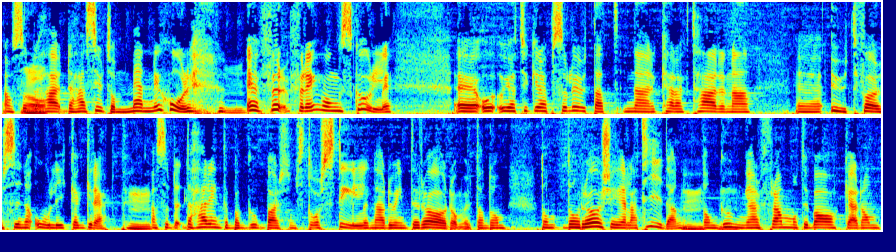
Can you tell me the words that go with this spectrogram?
Alltså Ja. det, här, det här ser ut som människor. Eh, för, för en gångs skull. Eh, och, och jag tycker absolut att när karaktärerna eh, utför sina olika grepp. Mm. Alltså det, det här är inte bara gubbar som står still när du inte rör dem utan de, de, de rör sig hela tiden. Mm, De gungar fram och tillbaka. De,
